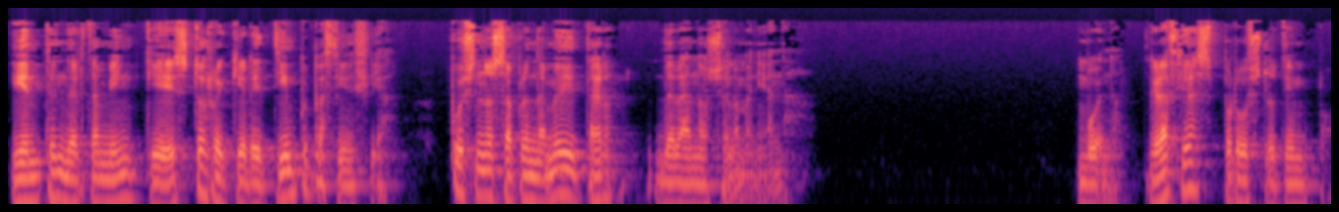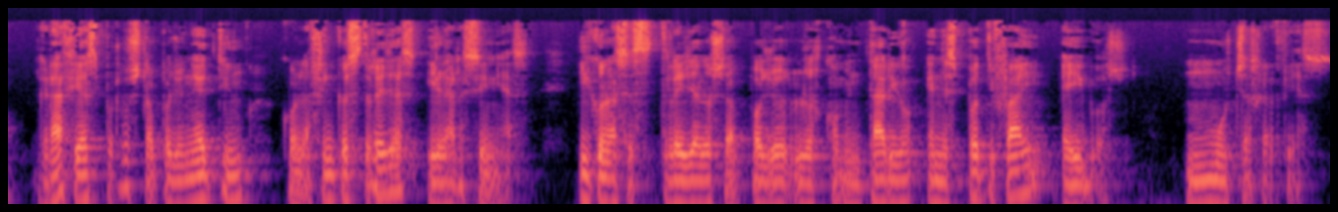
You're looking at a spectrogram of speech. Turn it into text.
Y entender también que esto requiere tiempo y paciencia, pues no se aprende a meditar de la noche a la mañana. Bueno, gracias por vuestro tiempo, gracias por vuestro apoyo en Etium con las 5 estrellas y las reseñas, y con las estrellas los apoyos, los comentarios en Spotify e iVoox. Muchas gracias.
